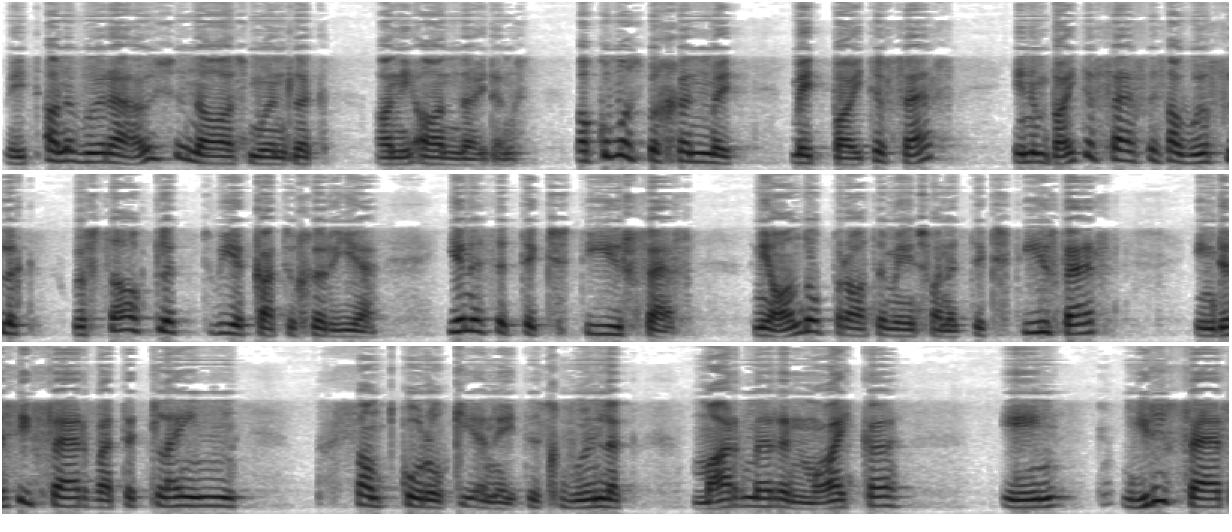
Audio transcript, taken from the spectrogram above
Met ander woorde hou so naas moontlik aan die aanduidings. Maar kom ons begin met met buiteverf en in buiteverf is daar hooflik hoofsaaklik twee kategorieë. Een is 'n tekstuurverf. In die handel praat 'n mens van 'n tekstuurverf en dis die verf wat 'n klein sandkorreltjie in het. Dit is gewoonlik marmer en mica en hierdie verf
